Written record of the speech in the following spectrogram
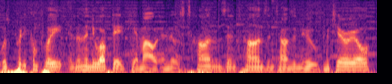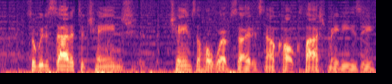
was pretty complete, and then the new update came out, and there was tons and tons and tons of new material. So we decided to change changed the whole website. It's now called Clash Made Easy.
